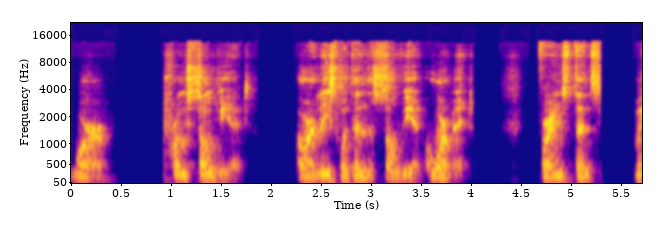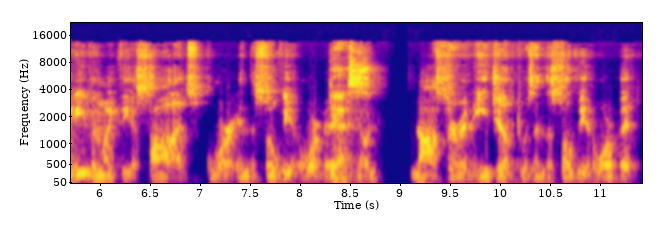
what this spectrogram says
were pro Soviet, or at least within the Soviet orbit. For instance, I mean, even like the Assads were in the Soviet orbit. Yes. You know, Nasser in Egypt was in the Soviet orbit.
